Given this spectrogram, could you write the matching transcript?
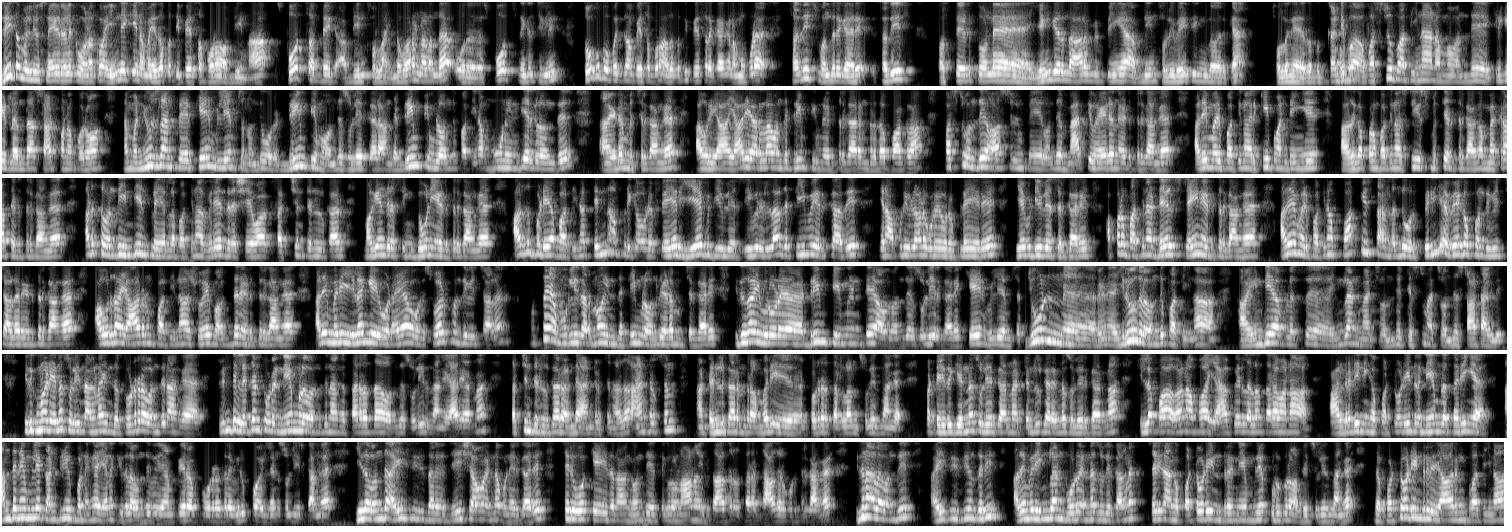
G Tamil news நேயர்களுக்கு வணக்கம். இன்னைக்கு நம்ம எதை பத்தி பேச போறோம் அப்படின்னா ஸ்போர்ட்ஸ் அப்டேட் அப்படின்னு சொல்லலாம். இந்த வாரம் நடந்த ஒரு ஸ்போர்ட்ஸ் நிகழ்ச்சிகளின் தொகுப்பை பத்தி தான் பேச போறோம். அதை பத்தி பேசுறதுக்காக நம்ம கூட சதீஷ் வந்திருக்காரு. சதீஷ் ஃபர்ஸ்ட் எடுத்தோடனே எங்க இருந்து ஆரம்பிப்பீங்க அப்படின்னு சொல்லி வெயிட்டிங்ல இருக்கேன். சொல்லுங்க எதை பத்தி கண்டிப்பா. ஃபர்ஸ்ட் பாத்தீங்கன்னா நம்ம வந்து கிரிக்கெட்ல இருந்தா ஸ்டார்ட் பண்ண போறோம். நம்ம நியூசிலாந்து பிளேயர் கேன் வில்லியம்சன் வந்து ஒரு ட்ரீம் டீமை வந்து சொல்லியிருக்காரு. அந்த ட்ரீம் டீம்ல வந்து பாத்தீங்கன்னா மூணு இந்தியர்கள் வந்து இடம் வச்சிருக்காங்க. அவர் யார் யாரெல்லாம் வந்து ட்ரீம் டீம்ல எடுத்திருக்காருன்றத பார்க்கலாம். ஃபர்ஸ்ட் வந்து ஆஸ்திரேலியன் பிளேயர் வந்து மேத்யூ ஹைடன் எடுத்திருக்காங்க. அதே மாதிரி பாத்தீங்கன்னா ரிக்கி பாண்டிங் அதுக்கப்புறம் பாத்தீங்கன்னா ஸ்டீவ் ஸ்மித் எடுத்திருக்காங்க. மெக்ராத் எடுத்திருக்காங்க. அடுத்து வந்து இந்தியன் பிளேயர்ல பாத்தீங்கன்னா வீரேந்திர சேவாக் சச்சின் டெண்டுல்கர் மகேந்திர சிங் தோனி எடுத்திருக்காங்க. அதுபடியா பாத்தீங்கன்னா தென்னாப்பிரிக்காவோட பிளேயர் ஏபி டிவிலியர்ஸ் இவர் இல்லாத டீமே இருக்காது. ஏன்னா அப்படி விளையாடக்கூடிய ஒரு பிளேயரு ஏபி டிவிலியர்ஸ் இருக்காரு. அப்புறம் பார்த்தீங்கன்னா டேல் ஸ்டெயின் எடுத்திருக்காங்க. அதே மாதிரி பார்த்தீங்கன்னா பாகிஸ்தான்லேருந்து ஒரு பெரிய வேகப்பந்து வீச்சாளர் எடுத்திருக்காங்க. அவர் தான் யாருன்னு பார்த்தீங்கன்னா ஷோயப் அக்தர் எடுத்திருக்காங்க. அதே மாதிரி இலங்கையோடைய ஒரு சுழல்பந்து வீச்சாளர் முத்தையா முரளிதரனும் இந்த டீம்ல வந்து இடம் வச்சிருக்காரு இதுதான் இவரோட ட்ரீம் டீம்ன்ட்டு அவர் வந்து சொல்லியிருக்காரு கேன் வில்லியம்சன். ஜூன் ரெ- இருபதுல வந்து பார்த்தீங்கன்னா இந்தியா பிளஸ் இங்கிலாந்து மேட்ச் வந்து டெஸ்ட் மேட்ச் வந்து ஸ்டார்ட் ஆகுது. இதுக்கு முன்னாடி என்ன சொல்லியிருந்தாங்கன்னா இந்த தொடரை வந்து நாங்க ரெண்டு லெஜண்டோட நேம்ல வந்து நாங்கள் தரதா வந்து சொல்லியிருந்தாங்க. யார் யாருன்னா சச்சின் டெண்டுல்கர் அண்ட் ஆண்டர்சன். அதாவது ஆண்டர்சன் அண்ட் டெண்டுல்கர்ன்ற மாதிரி தொடரை தரலாம்னு சொல்லியிருந்தாங்க. பட் இதுக்கு என்ன சொல்லியிருக்காருன்னா டெண்டுல்கர் என்ன சொல்லியிருக்காருன்னா இல்லைப்பா வேணாப்பா என் பேர்ல எல்லாம் தர வேணாம். ஆல்ரெடி நீங்க பட்டோடின்ற நேம்ல தரீங்க. அந்த நேம்லயே கண்டினியூ பண்ணுங்க. எனக்கு இதுல வந்து என் பேரை போடுறதுல விருப்பம் இல்லைன்னு சொல்லியிருக்காங்க. இதை வந்து ஐசிசி தலைவர் ஜெய்ஷாவும் என்ன பண்ணியிருக்காரு? சரி ஓகே இதை நாங்கள் வந்து ஏற்றுக்கிறோம் நானும் இதுக்கு ஆதரவு தரேன்ட்டு ஆதரவு கொடுத்துருக்காங்க. இதனால வந்து ஐசிசியும் சரி அதே மாதிரி இங்கிலாந்து போர்டும் என்ன சொல்லியிருக்காங்கன்னா சரி நாங்கள் பட்டோடின்ற நேம்லேயே கொடுக்குறோம் அப்படின்னு சொல்லியிருந்தாங்க. இந்த பட்டோடின்றது யாருன்னு பார்த்தீங்கன்னா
